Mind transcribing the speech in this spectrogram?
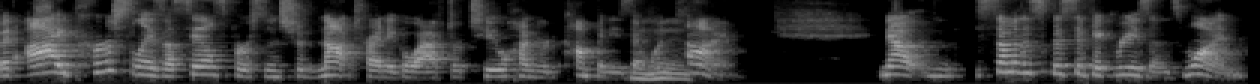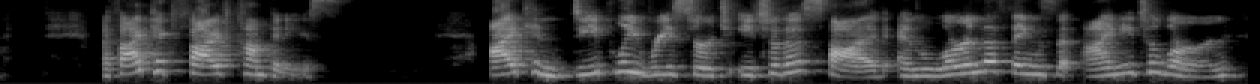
But I personally, as a salesperson, should not try to go after 200 companies at mm-hmm. one time. Now, some of the specific reasons. One, if I pick five companies, I can deeply research each of those five and learn the things that I need to learn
